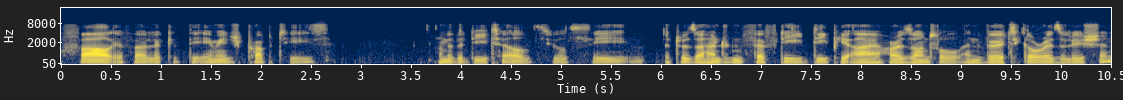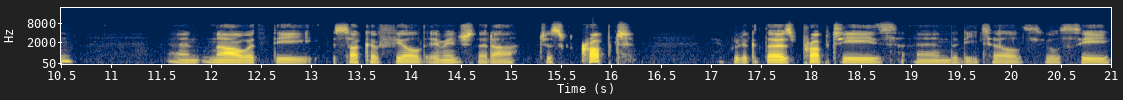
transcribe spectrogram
file, if I look at the image properties, under the details you'll see it was 150 dpi horizontal and vertical resolution and now with the soccer field image that I just cropped if we look at those properties and the details, you'll see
